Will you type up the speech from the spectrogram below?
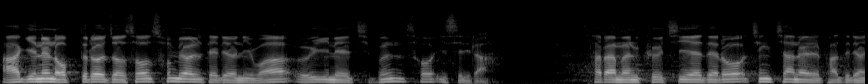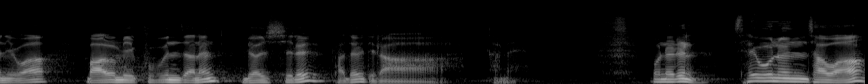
악인은 엎드러져서 소멸되려니와 의인의 집은 서 있으리라. 사람은 그 지혜대로 칭찬을 받으려니와 마음이 굽은 자는 멸시를 받으리라. 아멘. 오늘은 세우는 자와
